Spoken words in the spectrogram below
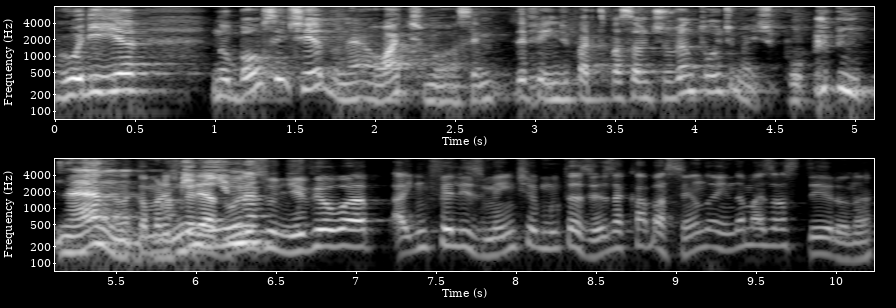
guria, no bom sentido, né? Ótimo, sempre defendi participação de juventude, mas, tipo, né? Na Câmara de Vereadores, o nível, infelizmente, muitas vezes acaba sendo ainda mais austero, né?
